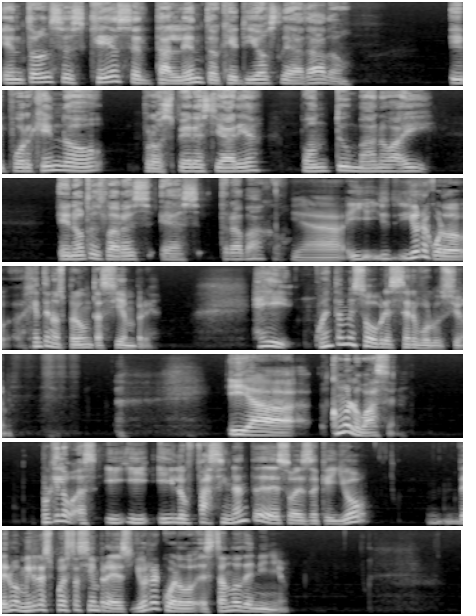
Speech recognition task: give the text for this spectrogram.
Entonces, ¿qué es el talento que Dios le ha dado? ¿Y por qué no prospera este área? Pon tu mano ahí. En otras palabras, es trabajo. Ya, y yo, yo recuerdo, gente nos pregunta siempre, hey, cuéntame sobre ser evolución. Y ah, cómo lo hacen. ¿Por qué lo hacen? Y, y- lo fascinante de eso es de que yo de nuevo, mi respuesta siempre es, yo recuerdo estando de niño,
